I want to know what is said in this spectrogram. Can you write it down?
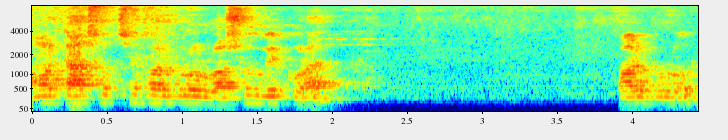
আমার কাজ হচ্ছে হরগুলোর লসক বের করা। হরগুলোর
